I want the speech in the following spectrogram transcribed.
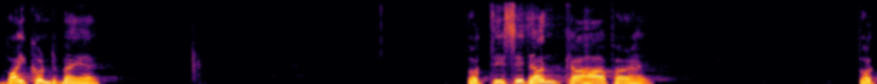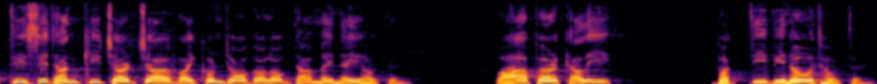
वैकुंठ में है भक्ति सिद्धांत कहाँ पर है भक्ति सिद्धांत की चर्चा वैकुंठ और गोलोक धाम में नहीं होते वहाँ पर खाली भक्ति विनोद होते हैं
